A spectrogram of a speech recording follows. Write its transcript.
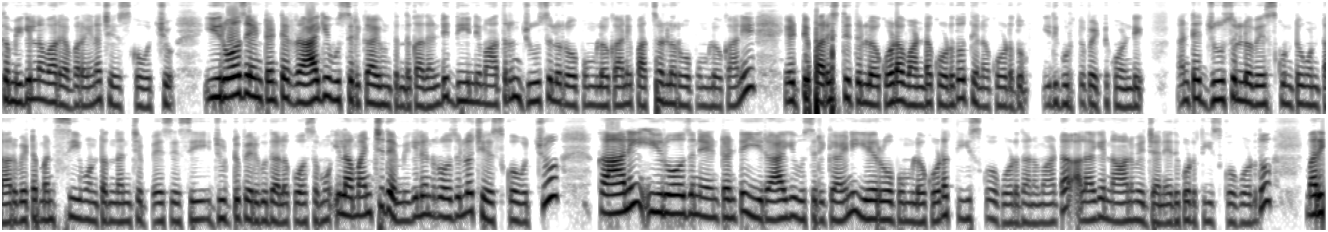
ఇక మిగిలిన వారు ఎవరైనా చేసుకోవచ్చు. ఈ రోజు ఏంటంటే రాగి ఉసిరికాయ ఉంటుంది కదండి. దీన్ని మాత్రం జ్యూసుల రూపంలో కానీ పచ్చళ్ళ రూపంలో కానీ ఎట్టి పరిస్థితుల్లో కూడా వండకూడదు తినకూడదు. ఇది గుర్తుపెట్టుకోండి. అంటే జ్యూసుల్లో వేసుకుంటూ ఉంటారు. విటమిన్ సి ఉంటుందని చెప్పేసేసి జుట్టు పెరుగుదల కోసము. ఇలా మంచిదే. మిగిలిన రోజుల్లో తీసుకోవచ్చు. కానీ ఈ రోజున ఏంటంటే ఈ రాగి ఉసిరికాయని ఏ రూపంలో కూడా తీసుకోకూడదు అనమాట అలాగే నాన్ వెజ్ అనేది కూడా తీసుకోకూడదు. మరి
